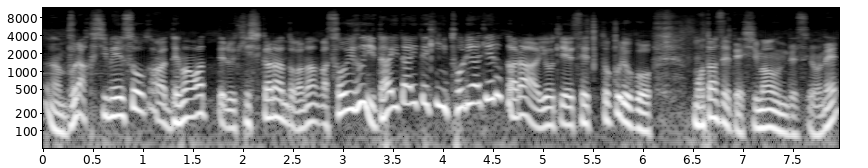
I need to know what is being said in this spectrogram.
ブラック地名相関が出回ってるけしからんとか、なんかそういうふうに大々的に取り上げるから、余計説得力を持たせてしまうんですよね。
